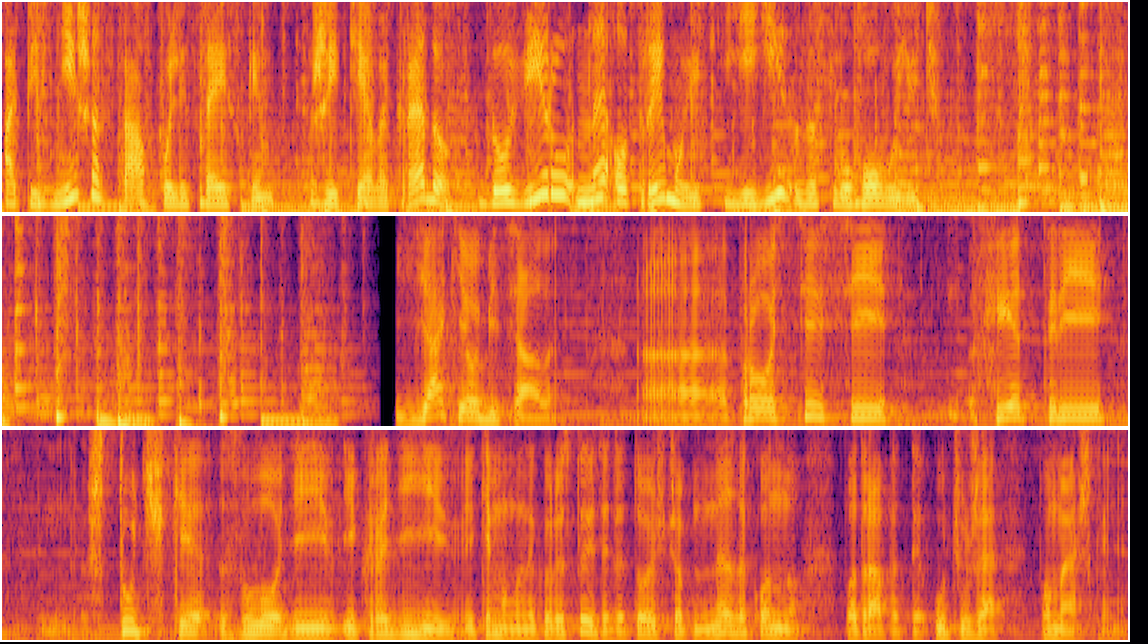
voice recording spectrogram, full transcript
а пізніше став поліцейським. Життєве кредо довіру не отримують, її заслуговують. Як і обіцяли, про ось ці всі хитрі штучки злодіїв і крадіїв, якими вони користуються для того, щоб незаконно потрапити у чуже помешкання.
